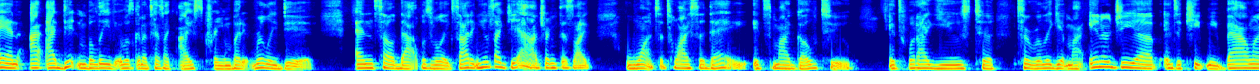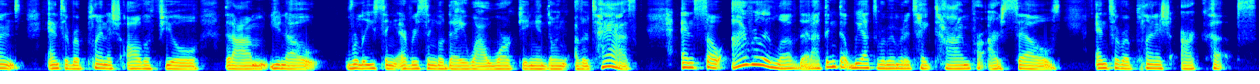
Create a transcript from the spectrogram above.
And I, I didn't believe it was going to taste like ice cream, but it really did. And so that was really exciting. He was like, yeah, I drink this like once or twice a day. It's my go-to. It's what I use to, to really get my energy up and to keep me balanced and to replenish all the fuel that I'm, you know, releasing every single day while working and doing other tasks. And so I really love that. I think that we have to remember to take time for ourselves and to replenish our cups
